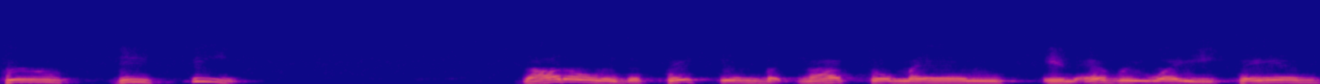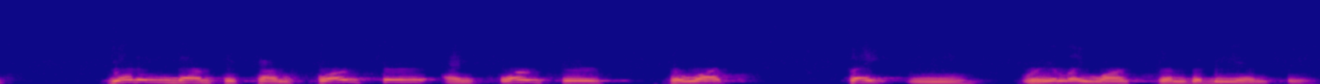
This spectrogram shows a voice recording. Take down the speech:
to defeat not only the Christian, but natural man in every way he can, getting them to come closer and closer to what Satan really wants them to be into.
